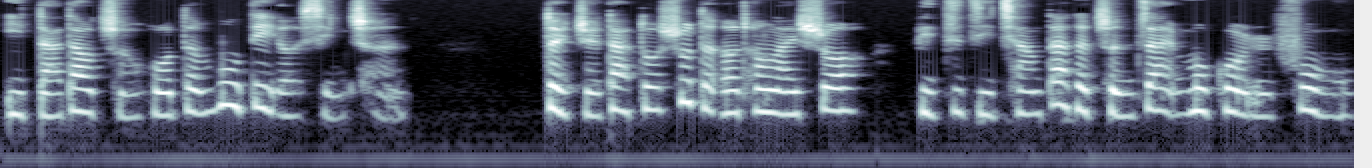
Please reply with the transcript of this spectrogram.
以达到存活的目的而形成。对绝大多数的儿童来说，比自己强大的存在莫过于父母，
